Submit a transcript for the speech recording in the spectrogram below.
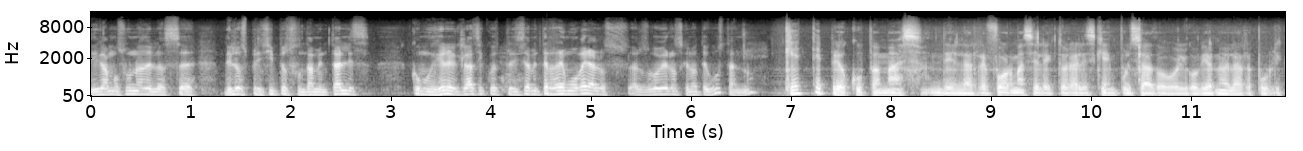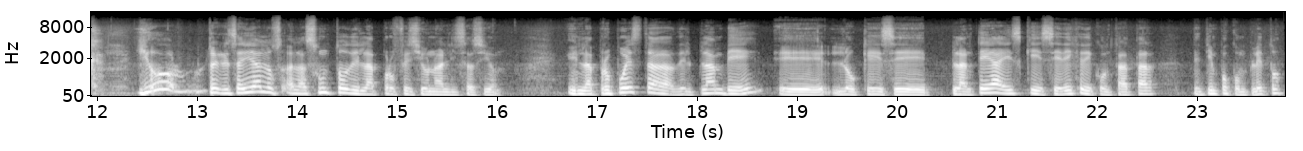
digamos, uno de los, de los principios fundamentales como dijera el clásico, es precisamente remover a los, a los, gobiernos que no te gustan, ¿no? ¿Qué te preocupa más de las reformas electorales que ha impulsado el gobierno de la República? Yo regresaría al asunto de la profesionalización. En la propuesta del Plan B, eh, lo que se plantea es que se deje de contratar de tiempo completo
